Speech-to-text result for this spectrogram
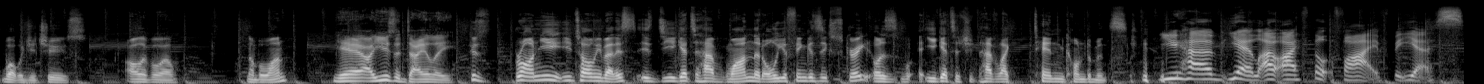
what would you choose? Olive oil. Number one? Yeah, I use it daily. Because, Bron, you, you told me about this. Is, do you get to have one that all your fingers excrete, or does you get to have like 10 condiments? You have, yeah, I, I thought five, but yes.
